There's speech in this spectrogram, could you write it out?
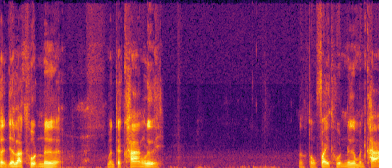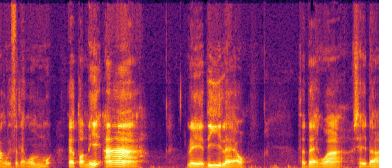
สัญลักษณ์โทนเนอร์มันจะค้างเลย ตรงไฟโทนเนอร์มันค้างเลยแสดงว่ามันหมด แต่ตอนนี้อ่า ready แล้ว แสดงว่าใช้ได้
